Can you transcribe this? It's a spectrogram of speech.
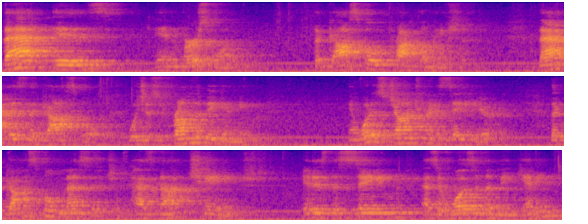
That is, in verse 1, the gospel proclamation. That is the gospel, which is from the beginning. And what is John trying to say here? The gospel message has not changed. It is the same as it was in the beginning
